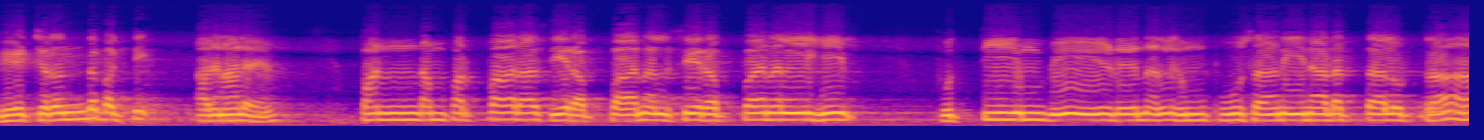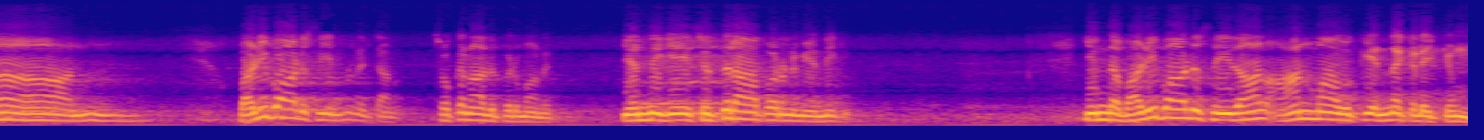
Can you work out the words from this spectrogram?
மிகச்சிறந்த பக்தி. அதனால பண்டம் பற்பர சிறப்ப நல் சிறப்ப நல்கி புத்தியும் வீடு நல்கும் பூசணி நடத்தலுற்றான். வழிபாடு செய்யணும்னு நினைச்சான்? சொக்கநாத பெருமானுக்கு. என்னைக்கு? சித்திரா பௌர்ணமி என்னைக்கு இந்த வழிபாடு செய்தால் ஆன்மாவுக்கு என்ன கிடைக்கும்?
